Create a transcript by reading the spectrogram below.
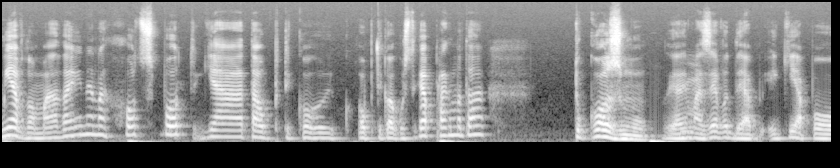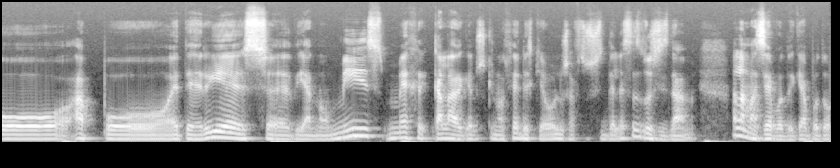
μία εβδομάδα είναι ένα hot spot για τα οπτικο, οπτικοακουστικά πράγματα του κόσμου. Δηλαδή Ναι. μαζεύονται α- εκεί από, από εταιρείες διανομής μέχρι, καλά για τους σκηνοθέτες και όλους αυτούς τους συντελεστές δεν το συζητάμε, αλλά μαζεύονται και από, το,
